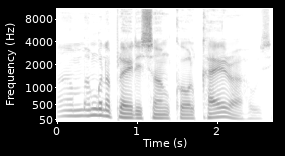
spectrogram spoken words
Um, I'm gonna play this song called Kaira, Who is?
